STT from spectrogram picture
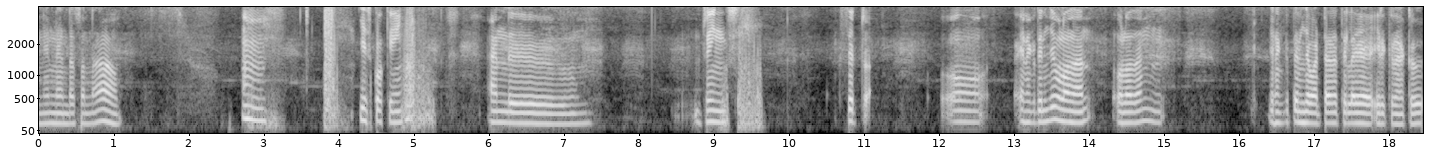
என்னென்னடா சொன்னால் is cocaine and drinks etcetera எனக்கு தெரிஞ்ச இவ்வளோதான் இவ்வளோதான் எனக்கு தெரிஞ்ச வட்டாரத்தில் இருக்கிறாக்கள்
